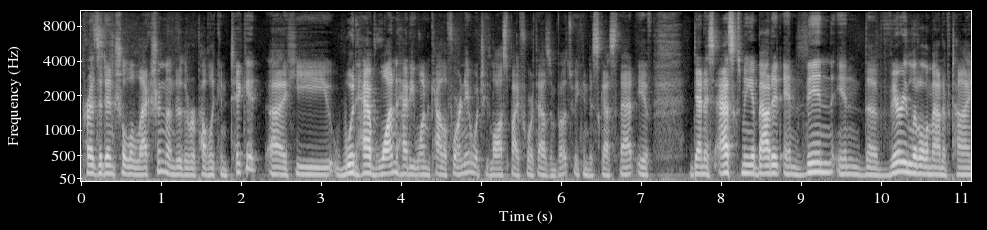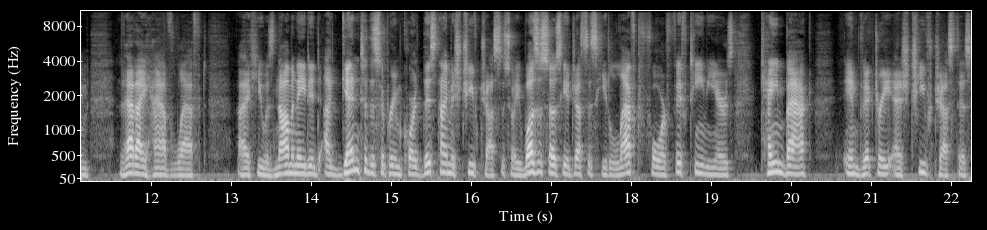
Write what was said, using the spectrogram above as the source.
presidential election under the Republican ticket. Uh, he would have won had he won California, which he lost by 4,000 votes. We can discuss that if Dennis asks me about it. And then, in the very little amount of time that I have left, uh, he was nominated again to the Supreme Court, this time as Chief Justice. So he was Associate Justice. He left for 15 years, came back in victory as Chief Justice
